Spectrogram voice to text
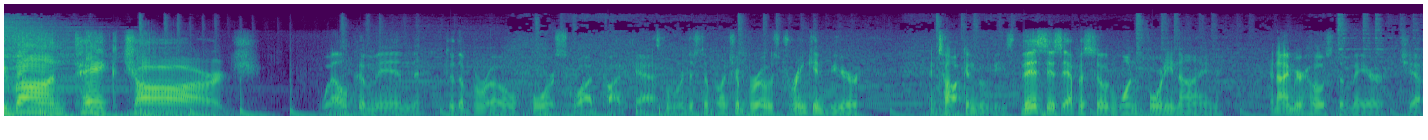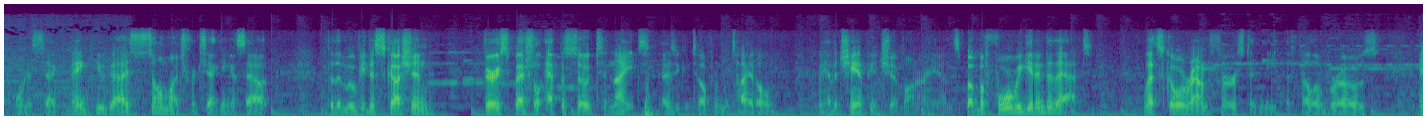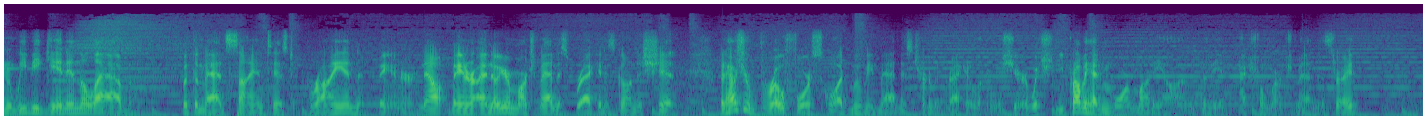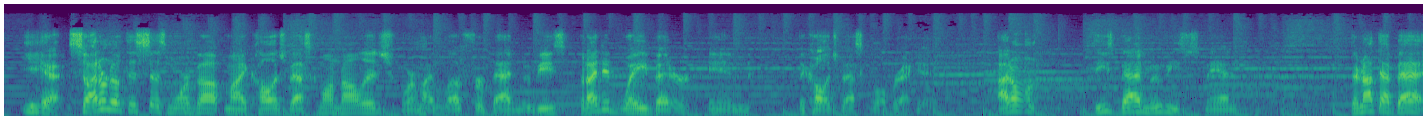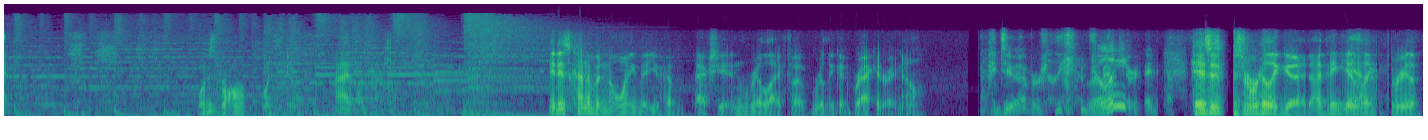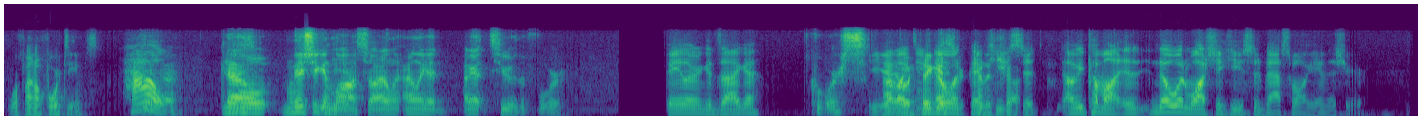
Yvonne, take charge. Welcome in to the Bro Force Squad podcast, where we're just a bunch of bros drinking beer and talking movies. This is episode 149, and I'm your host, the mayor, Jeff Hornacek. Thank you guys so much for checking us out for the movie discussion. Very special episode tonight, as you can tell from the title. We have a championship on our hands. But before we get into that, let's go around first and meet the fellow bros. And we begin in the lab with the mad scientist Brian Banner. Now, Banner, I know your March Madness bracket has gone to shit, but how's your Bro Force Squad movie Madness tournament bracket looking this year? Which you probably had more money on than the actual March Madness, right? Yeah, so I don't know if this says more about my college basketball knowledge or my love for bad movies, but I did way better in the college basketball bracket. I don't. These bad movies, man, they're not that bad. What is wrong with you? I don't know. It is kind of annoying that you have actually in real life a really good bracket right now. I do have a really good Really? bracket right now. His is really good. I think he has Yeah. like three of the four Final Four teams. How? Yeah. No, Michigan idiot. lost, so I only I only had I got two of the four. Baylor and Gonzaga? Of course. Yeah, I'm like, dude, no one picked of chucked. Houston. I mean, come on. No one watched a Houston basketball game this year.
